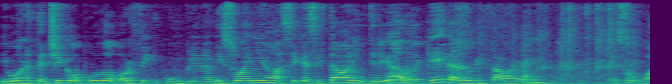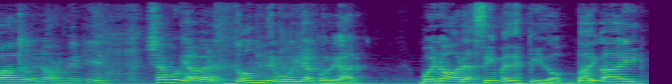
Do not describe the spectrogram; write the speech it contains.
Y bueno, este chico pudo por fin cumplir mi sueño, así que si estaban intrigados de qué era lo que estaba ahí, es un cuadro enorme que ya voy a ver dónde voy a colgar. Bueno, ahora sí me despido. Bye bye.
